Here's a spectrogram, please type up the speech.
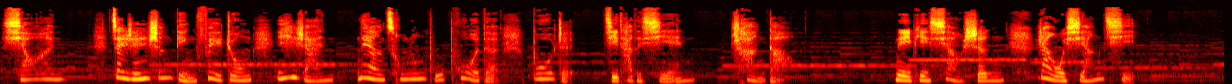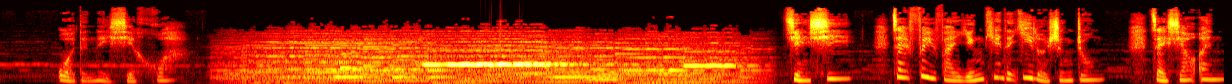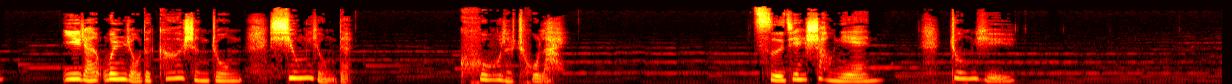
肖恩。在人声鼎沸中，依然那样从容不迫地拨着吉他的弦，唱道：“那片笑声让我想起我的那些花。”简溪在沸反盈天的议论声中，在肖恩依然温柔的歌声中，汹涌地哭了出来。此间少年，终于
